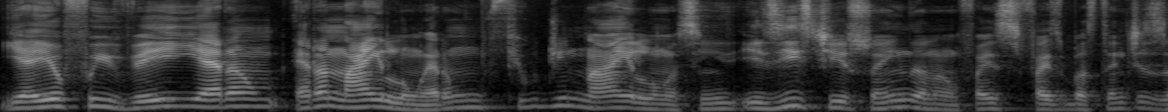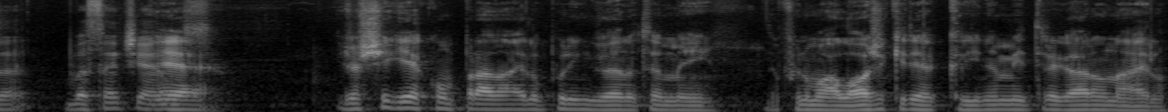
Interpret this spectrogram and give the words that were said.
e aí eu fui ver e era, era nylon, era um fio de nylon, assim. Existe isso ainda, não? Faz, faz bastante, bastante anos. É. Já cheguei a comprar nylon por engano também. Eu fui numa loja, queria crina, me entregaram nylon.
